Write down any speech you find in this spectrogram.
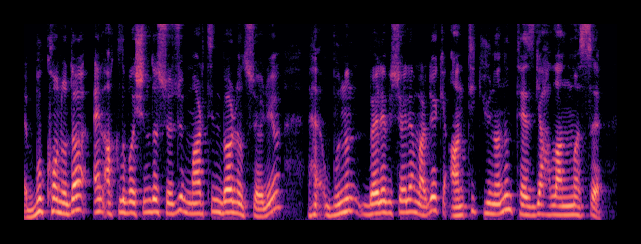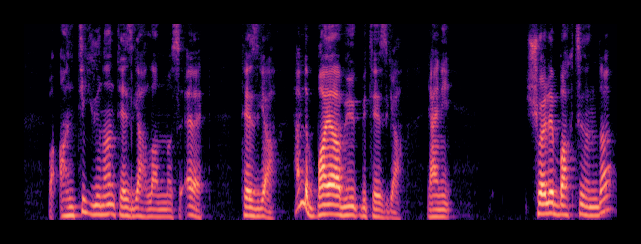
e, bu konuda en aklı başında sözü Martin Bernal söylüyor. Bunun böyle bir söylem var. Diyor ki antik Yunan'ın tezgahlanması. Antik Yunan tezgahlanması. Evet tezgah. Hem de bayağı büyük bir tezgah. Yani şöyle baktığında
